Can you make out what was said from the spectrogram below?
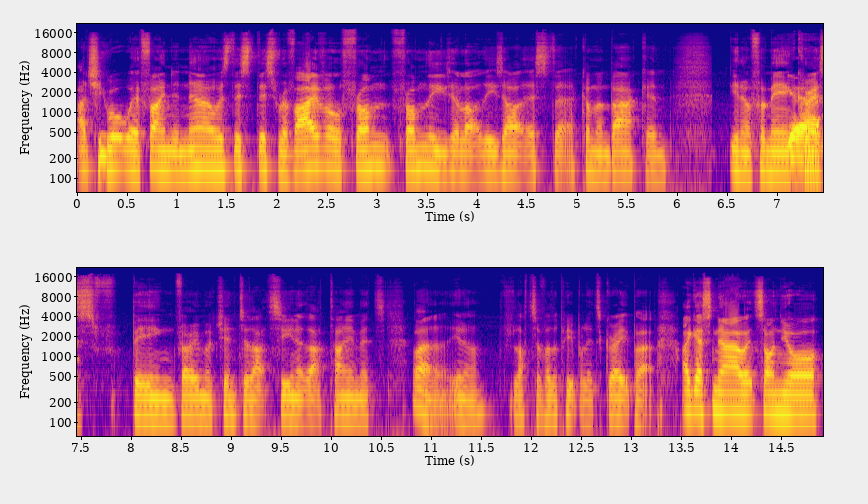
actually, what we're finding now is this this revival from from these a lot of these artists that are coming back, and you know, for me and Yeah. Chris being very much into that scene at that time, it's well, you know, lots of other people, it's great. But I guess now it's on your,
